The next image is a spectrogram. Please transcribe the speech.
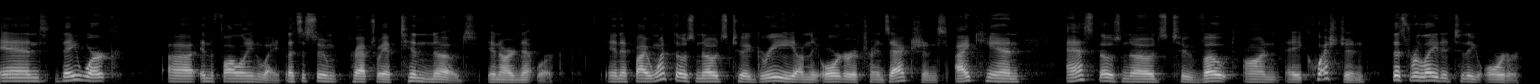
and they work uh, in the following way. Let's assume perhaps we have 10 nodes in our network. And if I want those nodes to agree on the order of transactions, I can ask those nodes to vote on a question that's related to the order.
